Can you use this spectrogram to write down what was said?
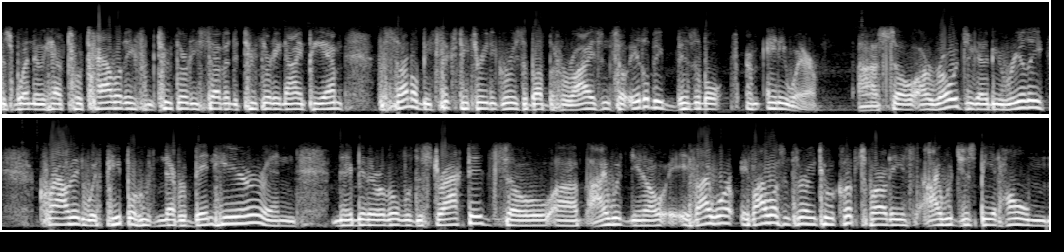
because when we have totality from 2:37 to 2:39 p.m., the sun will be 63 degrees above the horizon, so it'll be visible from anywhere. Uh, so our roads are going to be really crowded with people who've never been here, and maybe they're a little distracted. So uh, I would, you know, if I were if I wasn't throwing two eclipse parties, I would just be at home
